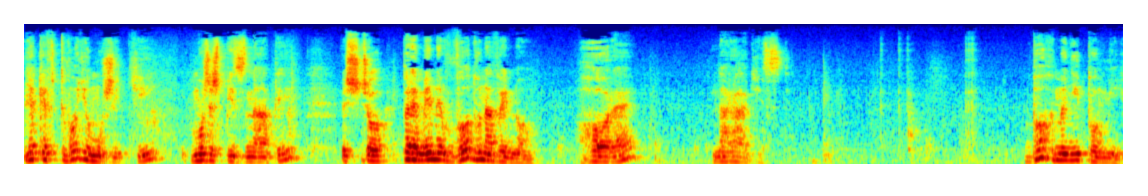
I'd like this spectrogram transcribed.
яке в твоєму житті можеш пізнати, що перемінив воду на вино, горе на радість. Бог мені поміг.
